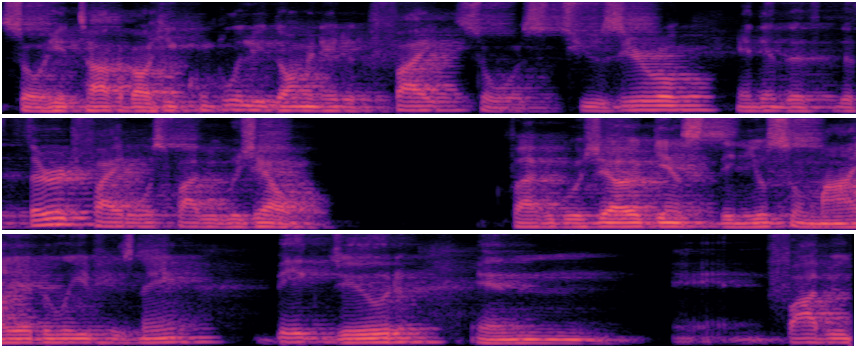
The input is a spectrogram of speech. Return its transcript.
So he talked about he completely dominated the fight. So it was 2-0. And then the, the third fight was Fabio Gurgel. Fabio Gurgel against Denilson Maia, I believe his name. Big dude. And, and Fabio,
